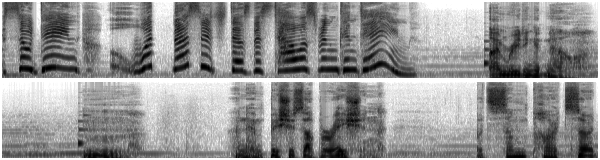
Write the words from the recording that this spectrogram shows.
So, Dain, what message does this talisman contain? I'm reading it now. Hmm. An ambitious operation. But some parts are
